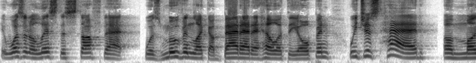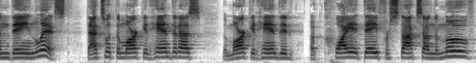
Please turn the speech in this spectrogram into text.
It wasn't a list of stuff that was moving like a bat out of hell at the open. We just had a mundane list. That's what the market handed us. The market handed a quiet day for stocks on the move,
